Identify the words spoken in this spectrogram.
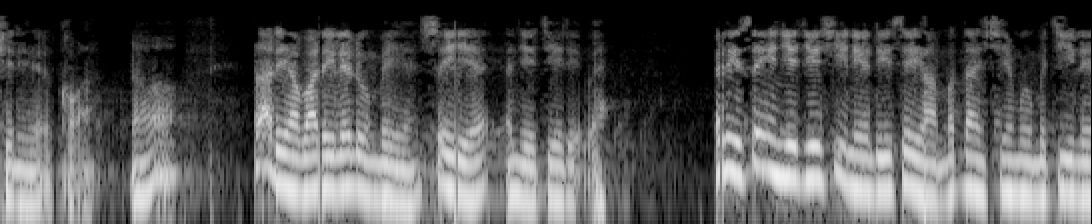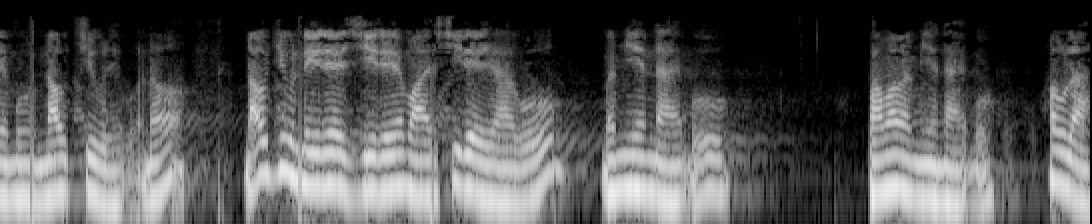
ဖြစ်နေတယ်ခေါ်တာနော်အဲ့ဒါတွေဟာဘာတွေလဲလို့မေးရင်စိတ်ရဲ့အငြိကြီးတွေပဲ အဲ့ဒီစိတ်အငြိကြီးရှိနေဒီစိတ်ဟာမတန့်ရှင်းမှုမကြည်လင်မှုနောက်ကျတယ်ပေါ့နော်နောက်ကျနေတဲ့ရည်ထဲမှာရှိတဲ့ຢာကိုမမြင်နိုင်ဘူးဘာမှမမြင်နိုင်ဘူးဟုတ်လား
